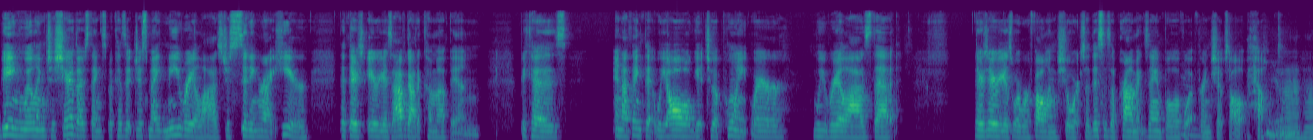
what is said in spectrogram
being willing to share those things because it just made me realize just sitting right here that there's areas I've got to come up in because and I think that we all get to a point where we realize that there's areas where we're falling short. So this is a prime example of what friendship's all about. Mm-hmm.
